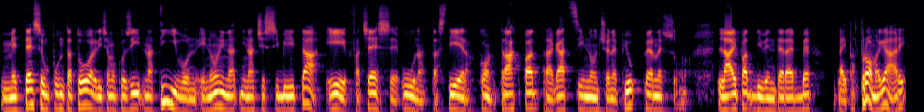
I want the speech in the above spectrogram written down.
mettesse un puntatore diciamo così nativo e non in, in accessibilità e facesse una tastiera con trackpad ragazzi non ce n'è più per nessuno. l'iPad diventerebbe l'iPad Pro magari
